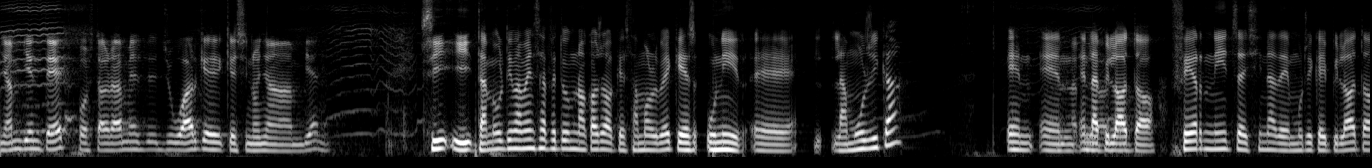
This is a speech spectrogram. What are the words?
hi ha ambientet, doncs t'agrada més jugar que, que si no hi ha ambient. Sí, i també últimament s'ha fet una cosa que està molt bé, que és unir eh, la música en, en, la en la pilota. pilota. Fer nits així de música i pilota,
